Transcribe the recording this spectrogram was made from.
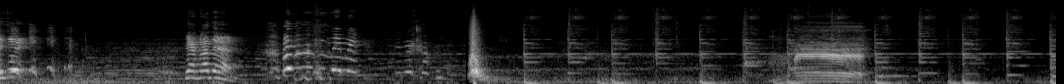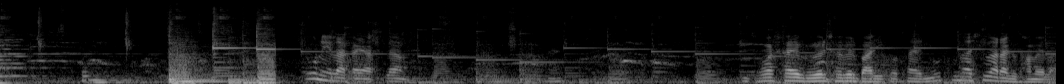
এই দেন। কোন এলাকায় আসলাম? জোয়া সাহেব, রুয়েল সাহেবের বাড়ি কোথায়? নতুন আসি আর এক ঝামেলা।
